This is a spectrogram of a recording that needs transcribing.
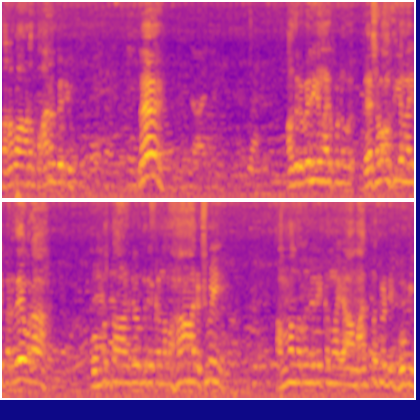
തറവാണ് പാരമ്പര്യം അല്ലേ കൊണ്ട് ദേശവാസികളായി പരദേവറ കുമ്പത്താൾ ചേർന്നിരിക്കുന്ന മഹാലക്ഷ്മി അമ്മ നിറഞ്ഞിരിക്കുന്ന ആ നാൽപ്പത്തെട്ടി ഭൂമി.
